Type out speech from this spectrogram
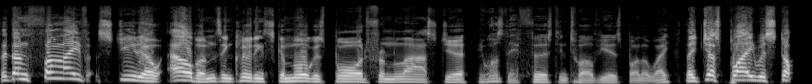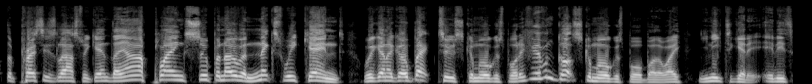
They've done five studio albums, including Smorgasbord from last year. It was their first in 12 years, by the way. They just played with Stop the Presses last weekend. They are playing Supernova next weekend. We're going to go back to Smorgasbord. If you haven't got Smorgasbord, by the way, you need to get it. It is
